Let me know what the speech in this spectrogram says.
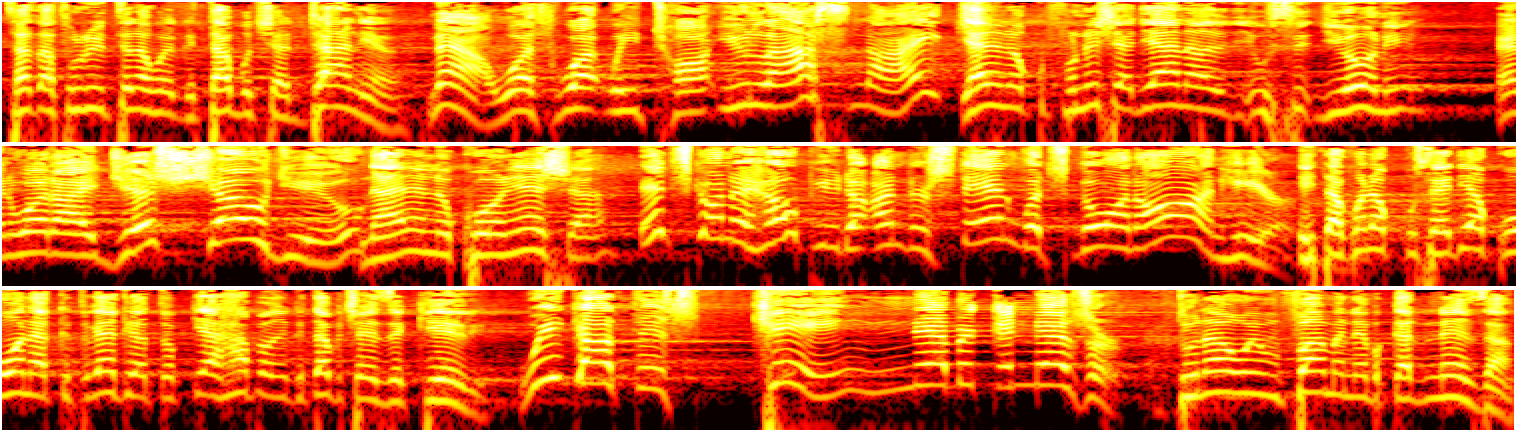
sasa turudi tena kwenye kitabu cha daniel Now, with what we taught you last night yale nilokufundisha jana jioni and what I just showed you, na yale nilokuonyesha it's going to help you to understand what's going on here. itakwenda kukusaidia kuona kitu gani kinatokea hapa kwenye kitabu cha ezekieli We got this king Nebuchadnezzar. tunao mfalme nebukadnezar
